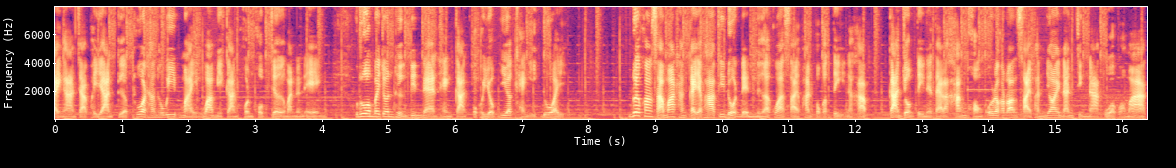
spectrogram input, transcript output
รายงานจากพยานเกือบทั่วทั้งทวีปใหม่ว่ามีการค้นพบเจอมันนั่นเอง รวมไปจนถึงดินแดนแห่งการอพยพเยือกแข็งอีกด้วยด้วยความสามารถทางกายภาพที่โดดเด่นเหนือกว่าสายพันธุ์ปกตินะครับ การโจมตีในแต่ละครั้งของโอโดการอนสายพันธุ์ย่อยนั้นจึงน่ากลัวกว่ามาก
